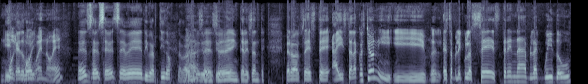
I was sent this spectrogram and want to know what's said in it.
y Muy, Hellboy. muy bueno, ¿eh? Eh, se, se- se ve divertido, la verdad. Ajá, se ve se divertido. ve interesante. Pero pues, este, ahí está la cuestión y, y, eh, esta película se estrena Black Widow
